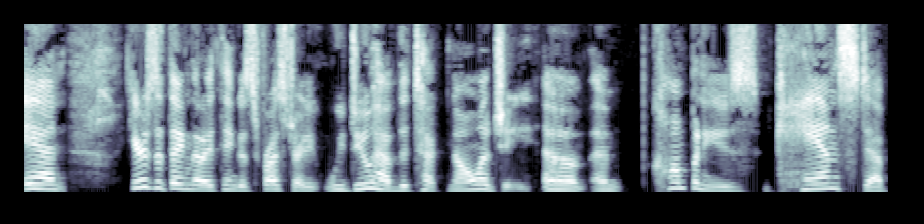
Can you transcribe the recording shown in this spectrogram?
And here's the thing that I think is frustrating we do have the technology, um, and companies can step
